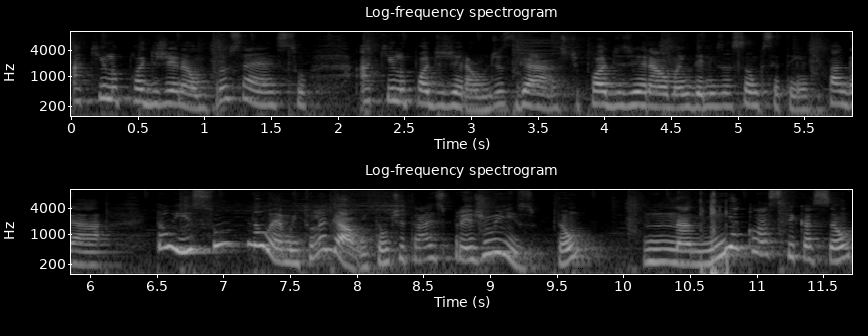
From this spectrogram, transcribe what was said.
aquilo pode gerar um processo, aquilo pode gerar um desgaste, pode gerar uma indenização que você tenha que pagar. Então isso não é muito legal, então te traz prejuízo. Então, na minha classificação,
